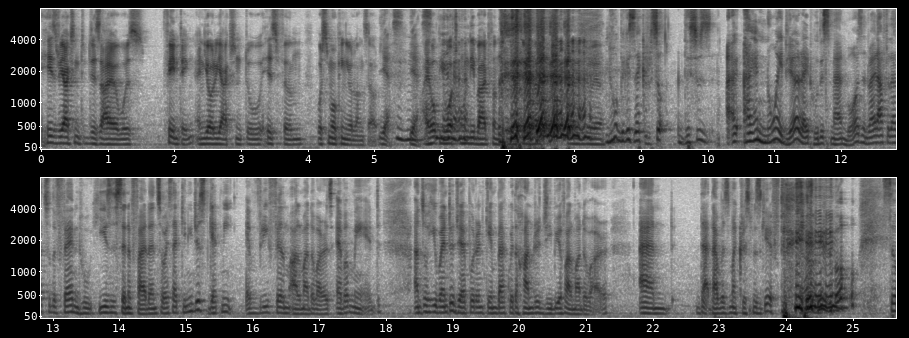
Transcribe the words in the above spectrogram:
his reaction to desire was fainting, and your reaction to his film was smoking your lungs out. yes, yes. I hope you watch only bad films. No, because like so, this was I, I had no idea right who this man was, and right after that, so the friend who he's a cinephile, and so I said, can you just get me every film Almodovar has ever made, and so he went to Jaipur and came back with a hundred GB of Almodovar, and that that was my Christmas gift, you know. So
